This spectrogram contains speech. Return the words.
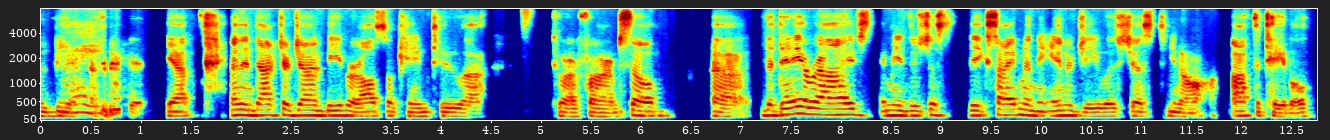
would be right. affected. Yeah, and then Dr. John Beever also came to uh, to our farm. So uh, the day arrives. I mean, there's just the excitement, the energy was just you know off the table.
